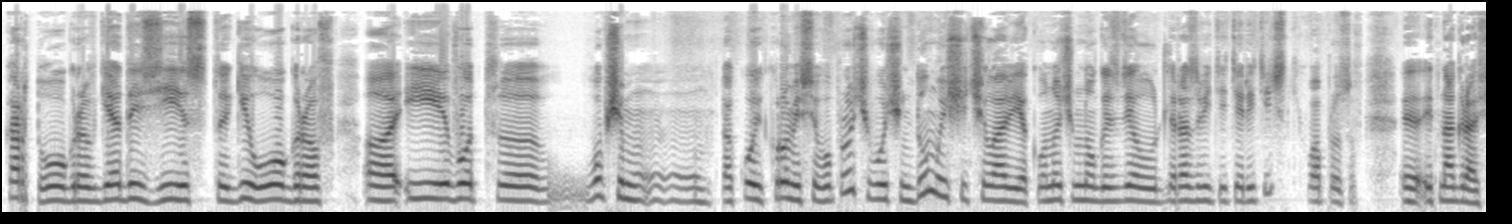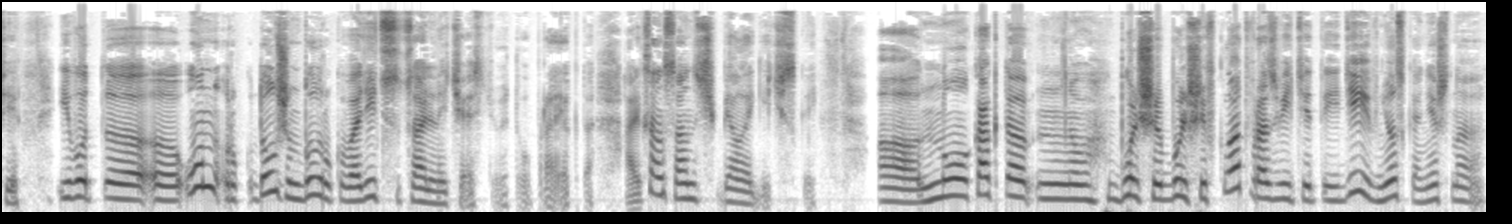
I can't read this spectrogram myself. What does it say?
картограф, геодезист, географ, э, и вот, э, в общем, такой, кроме всего прочего, очень думающий человек. Он очень много сделал для развития теоретических вопросов этнографии. И вот он должен был руководить социальной частью этого проекта, Александр Александрович биологической. А, но как-то больше, больший вклад в развитие этой идеи внес, конечно,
